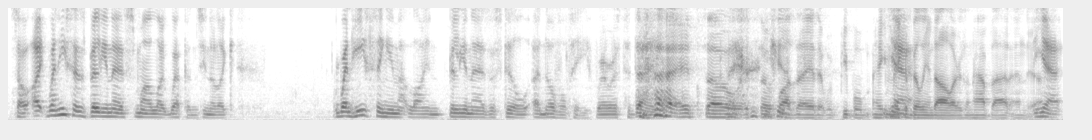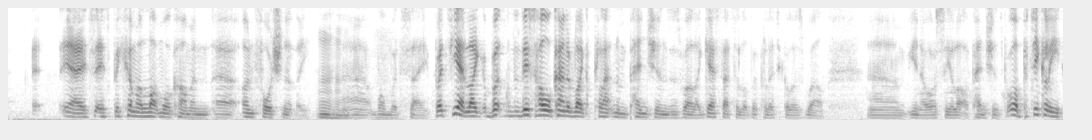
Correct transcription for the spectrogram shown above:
so i when he says billionaires smile like weapons you know like when he's singing that line billionaires are still a novelty whereas today it's so it's so Yeah. blasé that people make, make a billion dollars and have that and yeah. yeah yeah it's it's become a lot more common uh, unfortunately Mm-hmm. uh, one would say but yeah like but this whole kind of like platinum pensions as well i guess that's a little bit political as well um, you know obviously a lot of pensions but well particularly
